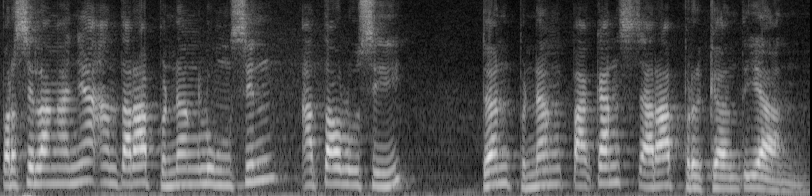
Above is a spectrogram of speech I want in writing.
persilangannya antara benang lungsin atau lusi dan benang pakan secara bergantian.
